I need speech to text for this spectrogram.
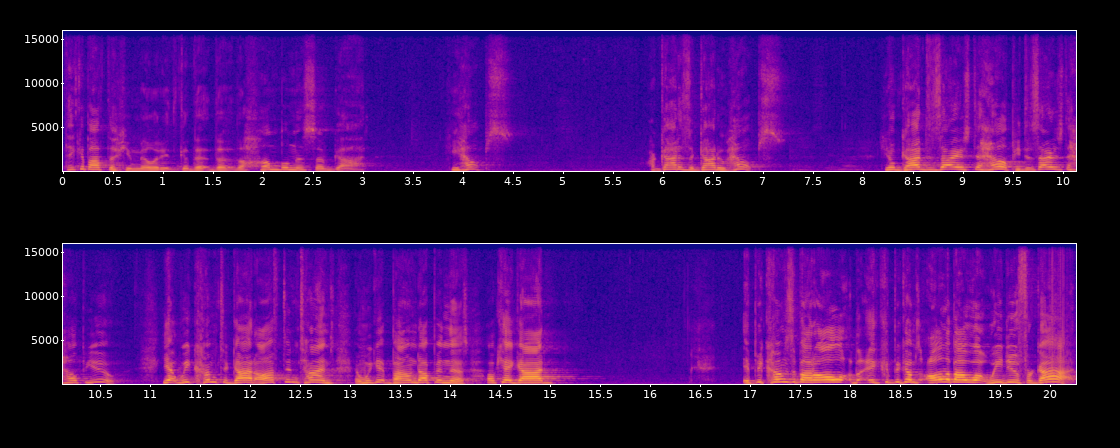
Think about the humility, the, the, the humbleness of God. He helps. Our God is a God who helps. You know, God desires to help, He desires to help you. Yet we come to God oftentimes and we get bound up in this. Okay, God, it becomes about all it becomes all about what we do for God.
